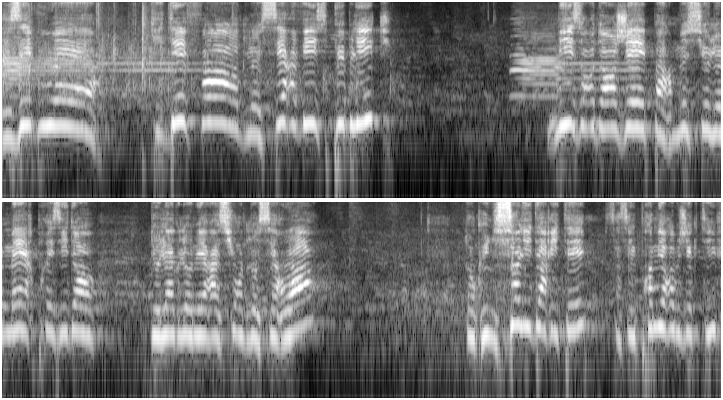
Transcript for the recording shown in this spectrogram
Les éboueurs qui défendent le service public, mis en danger par Monsieur le maire, président de l'agglomération de l'Auxerrois. Donc une solidarité, ça c'est le premier objectif.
